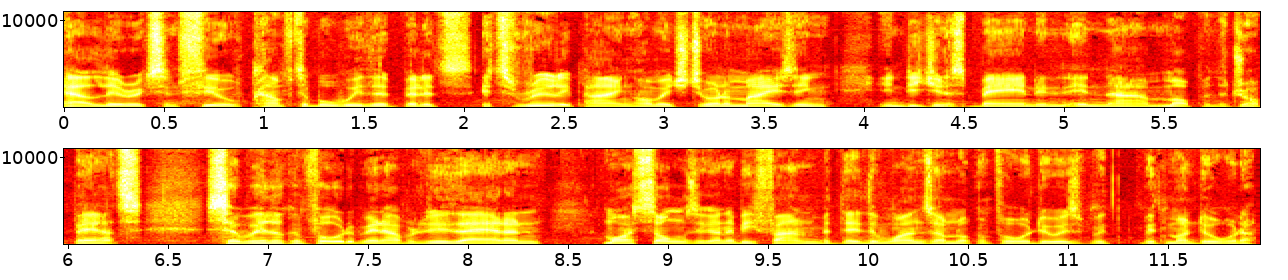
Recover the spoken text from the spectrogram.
our lyrics and feel comfortable with it. But it's it's really paying homage to an amazing Indigenous band in, in uh, Mop and the Dropouts. So we're looking forward to being able to do that, and my songs are going to be fun, but they're the ones I'm looking forward to is with, with my daughter.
